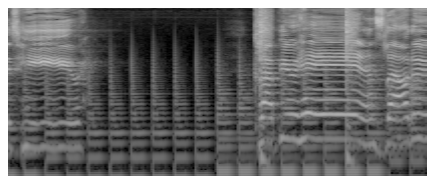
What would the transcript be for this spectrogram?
Is here. Clap your hands louder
